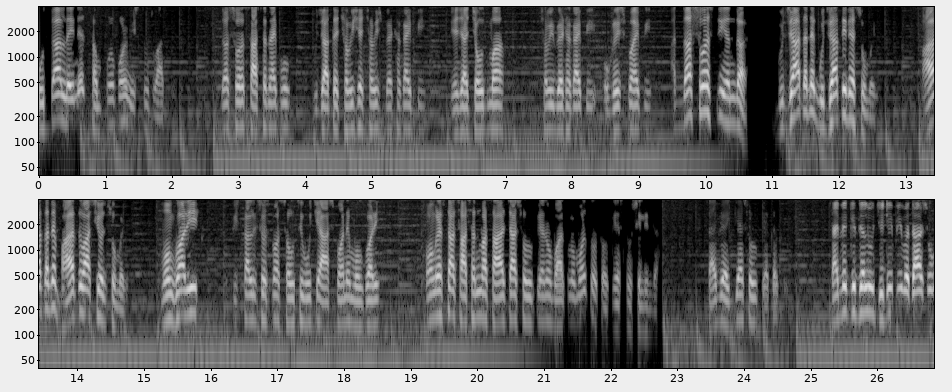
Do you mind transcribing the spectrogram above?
મુદ્દા લઈને સંપૂર્ણપણે વિસ્તૃત વાત દસ વર્ષ શાસન આપ્યું. ગુજરાતે છવ્વીસે છવ્વીસ બેઠક આપી. બે હજાર ચૌદમાં છવ્વીસ બેઠક આપી. ઓગણીસમાં આપી. આ દસ વર્ષની અંદર ગુજરાત અને ગુજરાતીને શું મળ્યું? ભારત અને ભારતવાસીઓને શું મળ્યું? મોંઘવારી પિસ્તાલીસ વર્ષમાં સૌથી ઊંચી આસમાને મોંઘવારી. કોંગ્રેસના શાસનમાં સાડા ચારસો રૂપિયાનો બાટલો મળતો હતો ગેસનું સિલિન્ડર. સાહેબે અગિયારસો રૂપિયા કરી સાહેબે કીધેલું જીડીપી વધારશું.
